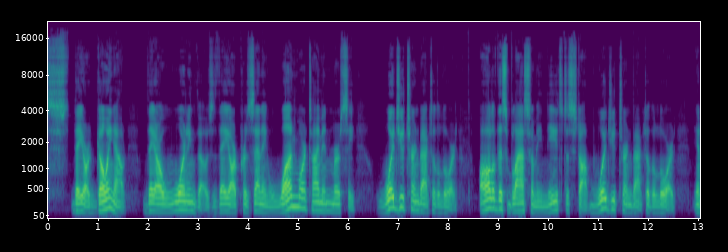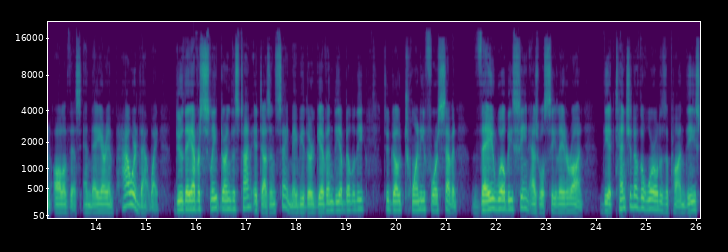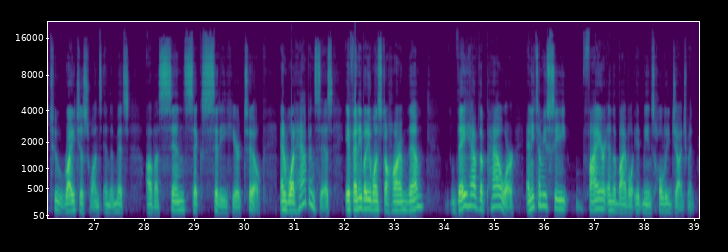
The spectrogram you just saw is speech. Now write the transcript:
they are going out, they are warning those, they are presenting one more time in mercy. Would you turn back to the Lord? All of this blasphemy needs to stop. Would you turn back to the Lord in all of this? And they are empowered that way. Do they ever sleep during this time? It doesn't say. Maybe they're given the ability to go 24 7. They will be seen, as we'll see later on. The attention of the world is upon these two righteous ones in the midst of a sin sick city here, too. And what happens is, if anybody wants to harm them, they have the power. Anytime you see fire in the Bible, it means holy judgment.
